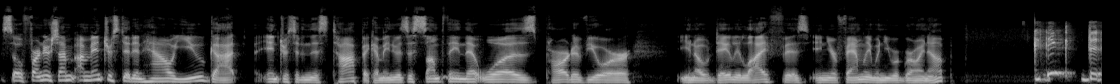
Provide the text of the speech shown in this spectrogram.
So, Farnoosh, I'm, I'm interested in how you got interested in this topic. I mean, was this something that was part of your, you know, daily life as in your family when you were growing up? I think the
